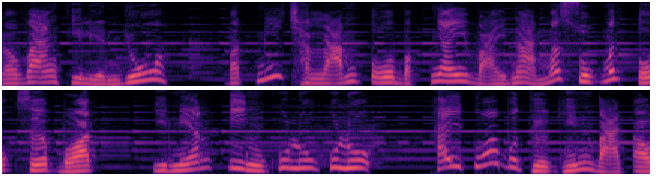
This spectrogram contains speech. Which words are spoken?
ระวางที่เหรียญอยู่บัดมีฉลามโตบักใหญ่ว่ายน้ำมาสุกมันตกเสือบบอด อีเนียนกิ่งคุลุคุลุใครตัวบ่ถึกหินบาดเอา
